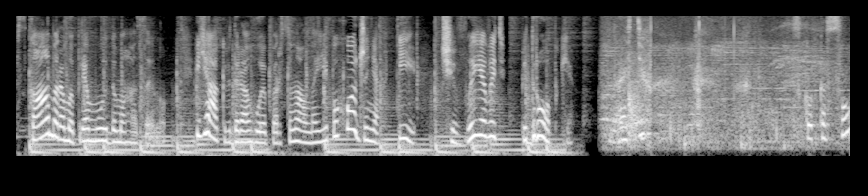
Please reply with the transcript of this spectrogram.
з камерами прямують до магазину. Як відреагує персонал на її походження і чи виявить підробки? Здрасте. Показать.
